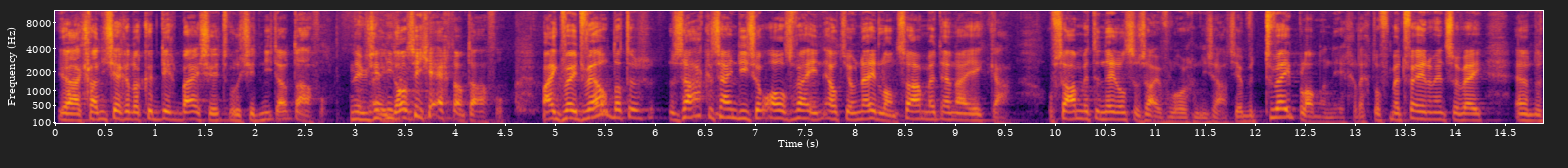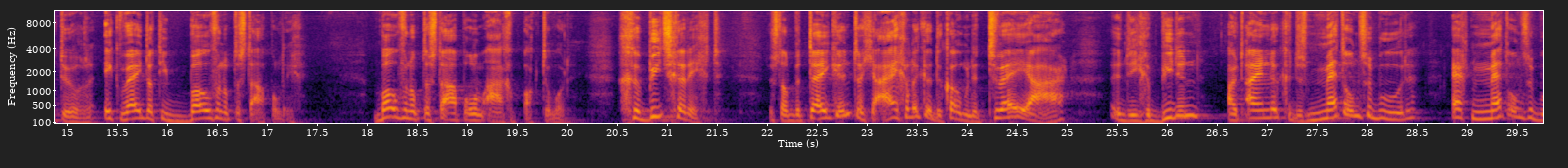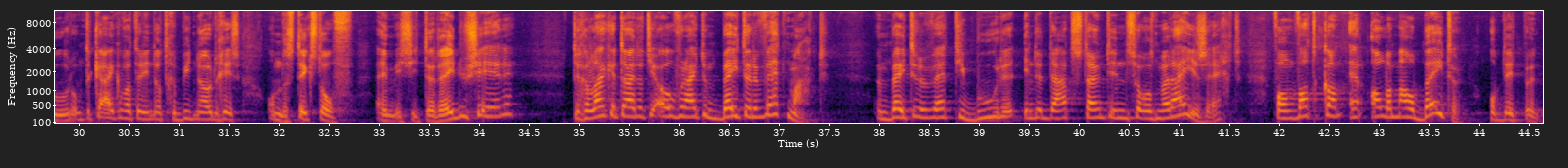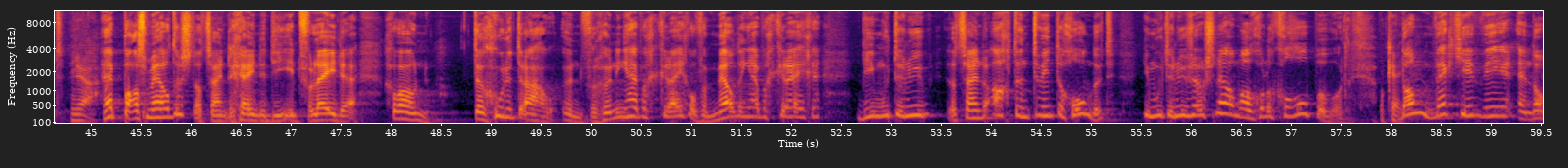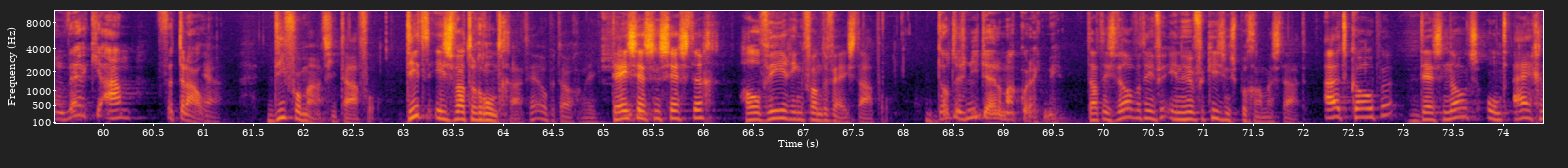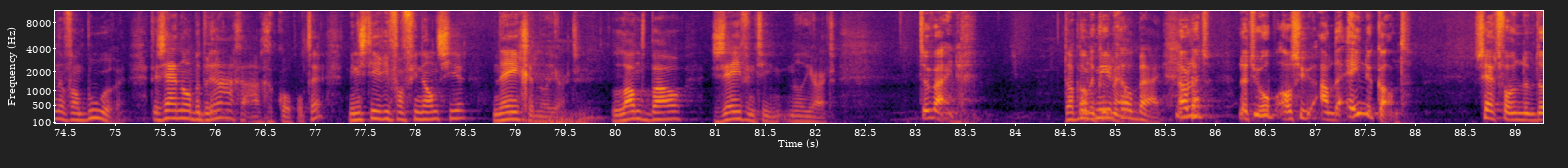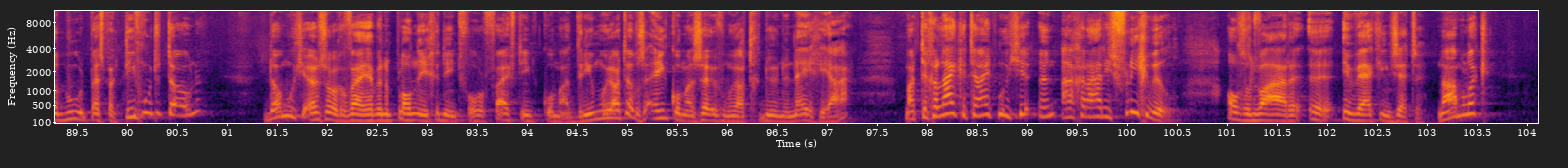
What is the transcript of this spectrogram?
Ja, ik ga niet zeggen dat ik er dichtbij zit, want ik zit niet aan tafel. Nee, u zit niet dan aan- zit je echt aan tafel. Maar ik weet wel dat er zaken zijn die zoals wij in LTO Nederland... samen met NAEK of samen met de Nederlandse Zuivelorganisatie... hebben we twee plannen neergelegd. Of met VNO-NCW en het Natuurgezag. Ik weet dat die bovenop de stapel liggen. Bovenop de stapel om aangepakt te worden. Gebiedsgericht. Dus dat betekent dat je eigenlijk de komende twee jaar... die gebieden uiteindelijk, dus met onze boeren... echt met onze boeren, om te kijken wat er in dat gebied nodig is... om de stikstofemissie te reduceren. Tegelijkertijd dat die overheid een betere wet maakt. Een betere wet die boeren inderdaad steunt in, zoals Marije zegt... van wat kan er allemaal beter op dit punt. Ja. Pasmelders, dat zijn degenen die in het verleden gewoon ten goede trouw een vergunning hebben gekregen of een melding hebben gekregen. Die moeten nu, dat zijn er 2800, die moeten nu zo snel mogelijk geholpen worden. Dan wek je weer en dan werk je aan vertrouwen. Ja. Die formatietafel. Dit is wat er rondgaat hè, op het ogenblik. D66, halvering van de veestapel. Dat is niet helemaal correct meer. Dat is wel wat in, in hun verkiezingsprogramma staat. Uitkopen, desnoods onteigenen van boeren. Er zijn al bedragen aangekoppeld. Hè? Ministerie van Financiën, 9 miljard. Landbouw, 17 miljard. Te weinig. Dat Kan moet meer geld bij. Nou, let, let u op, als u aan de ene kant zegt van dat boeren perspectief moeten tonen, dan moet je er zorgen. Wij hebben een plan ingediend voor 15,3 miljard. Dat is 1,7 miljard gedurende negen jaar. Maar tegelijkertijd moet je een agrarisch vliegwiel, als het ware, eh, in werking zetten. Namelijk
